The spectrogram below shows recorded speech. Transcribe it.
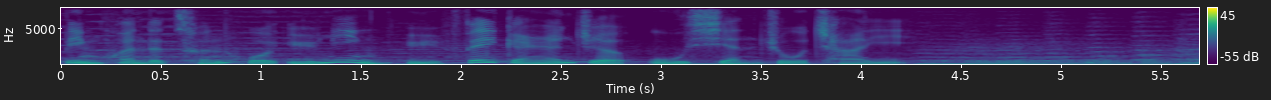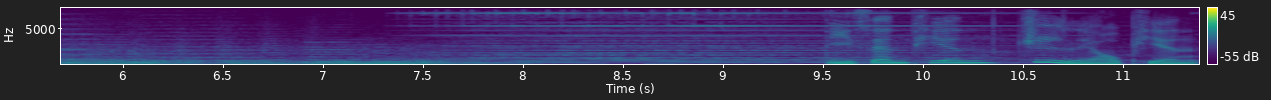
病患的存活余命与非感染者无显著差异。第三篇治疗篇，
